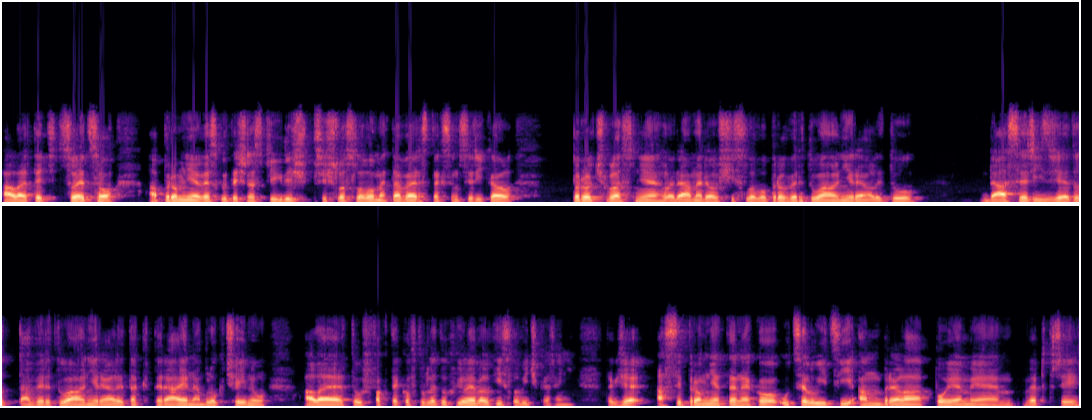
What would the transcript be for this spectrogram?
Ale teď co je co? A pro mě ve skutečnosti, když přišlo slovo metaverse, tak jsem si říkal, proč vlastně hledáme další slovo pro virtuální realitu. Dá se říct, že je to ta virtuální realita, která je na blockchainu ale to už fakt jako v tuhle chvíli je velký slovíčkaření. Takže asi pro mě ten jako ucelující umbrella pojem je Web3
